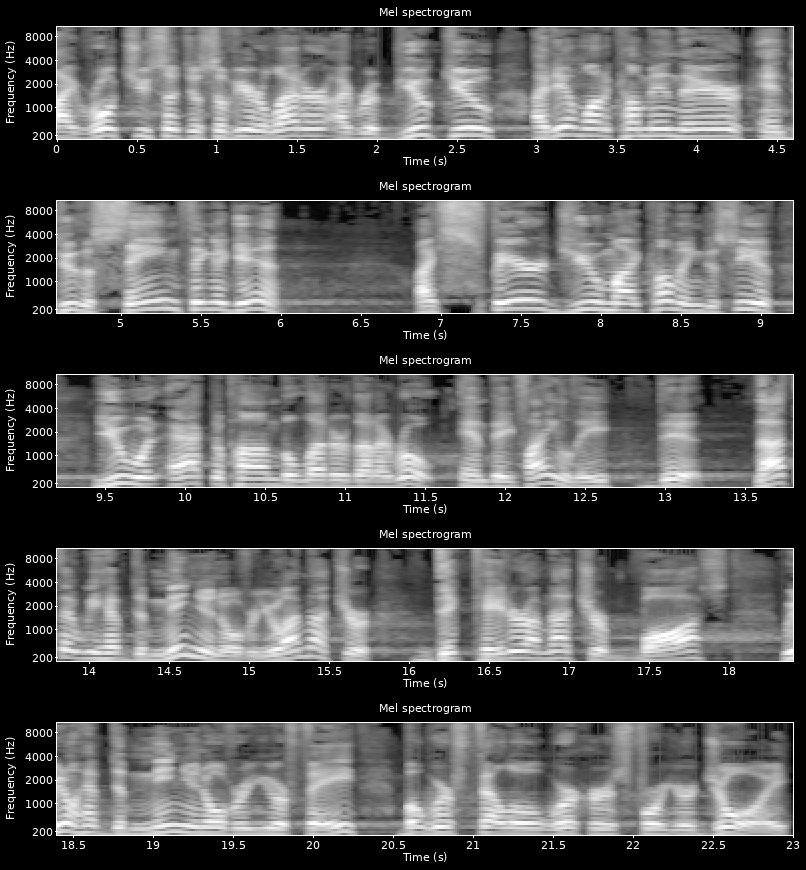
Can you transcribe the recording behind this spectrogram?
I wrote you such a severe letter. I rebuked you. I didn't want to come in there and do the same thing again. I spared you my coming to see if you would act upon the letter that I wrote. And they finally did. Not that we have dominion over you. I'm not your dictator. I'm not your boss. We don't have dominion over your faith, but we're fellow workers for your joy,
